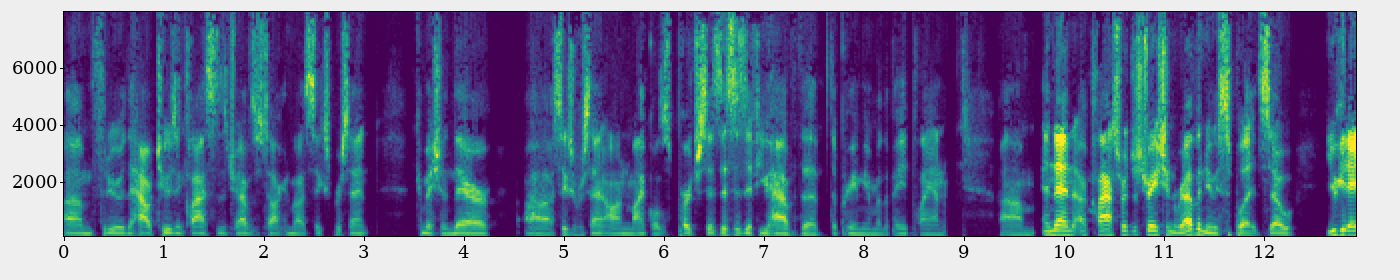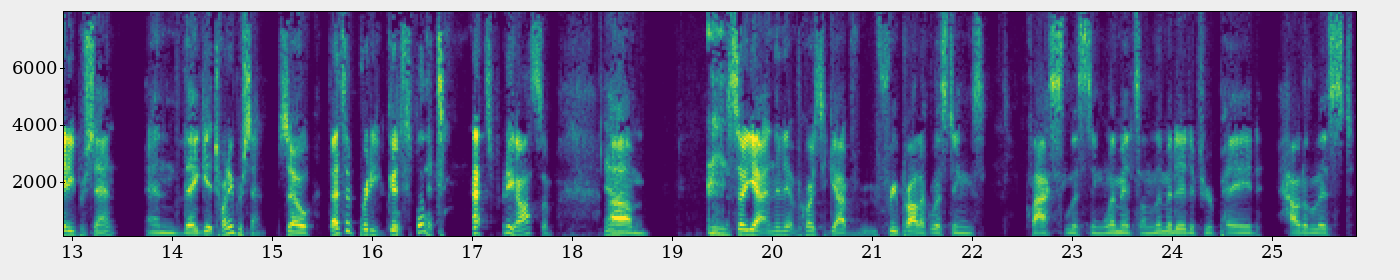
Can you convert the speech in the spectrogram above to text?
um, through the how to's and classes that Travis was talking about, 6% commission there uh, 60% on Michael's purchases. This is if you have the the premium or the paid plan. Um, and then a class registration revenue split. So you get 80% and they get 20%. So that's a pretty good split. that's pretty awesome. Yeah. Um, so yeah, and then of course you got free product listings, class listing limits, unlimited if you're paid. How to list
